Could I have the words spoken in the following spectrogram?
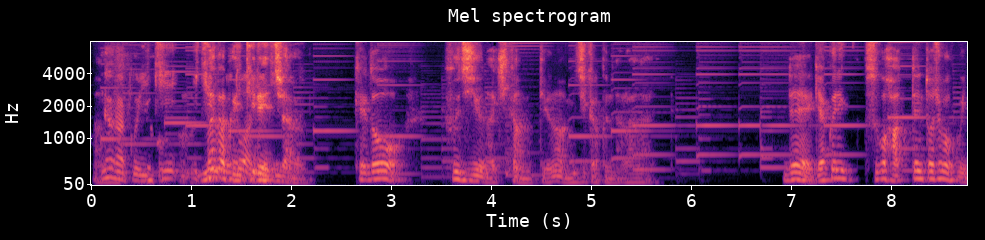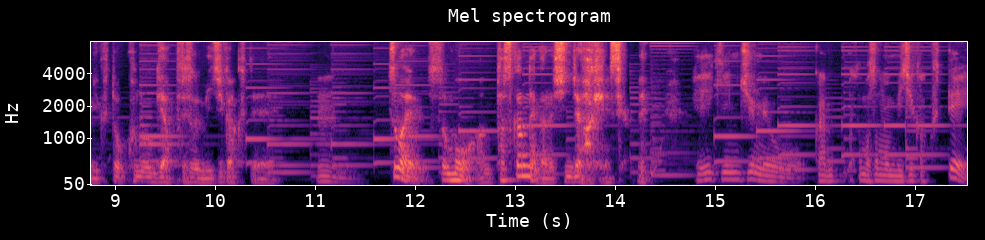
長く生き長く生きれちゃうけど、不自由な期間っていうのは短くならない。で、逆にすごい発展途上国に行くと、このギャップってすごい短くて、うん。つまり、そもうあの助かんないから死んじゃうわけですよね。平均寿命がそもそも短くて、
